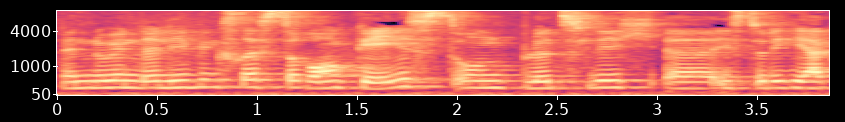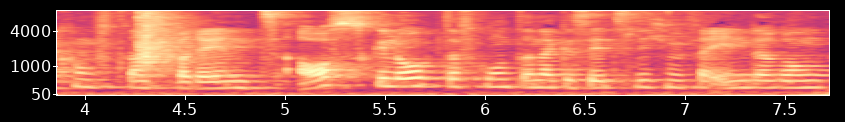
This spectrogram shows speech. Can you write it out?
Wenn du in dein Lieblingsrestaurant gehst und plötzlich äh, ist du die Herkunft transparent ausgelobt aufgrund einer gesetzlichen Veränderung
